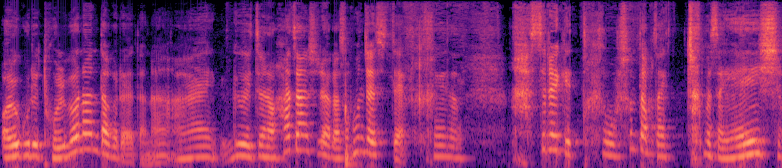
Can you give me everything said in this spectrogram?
얼굴이 돌변한다 그래야 되나? 아이, 그 있잖아. 화장실에 가서 혼자 있을 때, 그래서, 아, 쓰레기 탁, 손톱에 탁 하면서, 에이씨,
